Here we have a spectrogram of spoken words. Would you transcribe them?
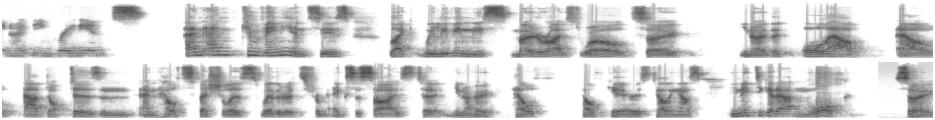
you know, the ingredients. And and convenience is like we live in this motorized world so you know that all our our our doctors and and health specialists whether it's from exercise to you know health healthcare is telling us you need to get out and walk. So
